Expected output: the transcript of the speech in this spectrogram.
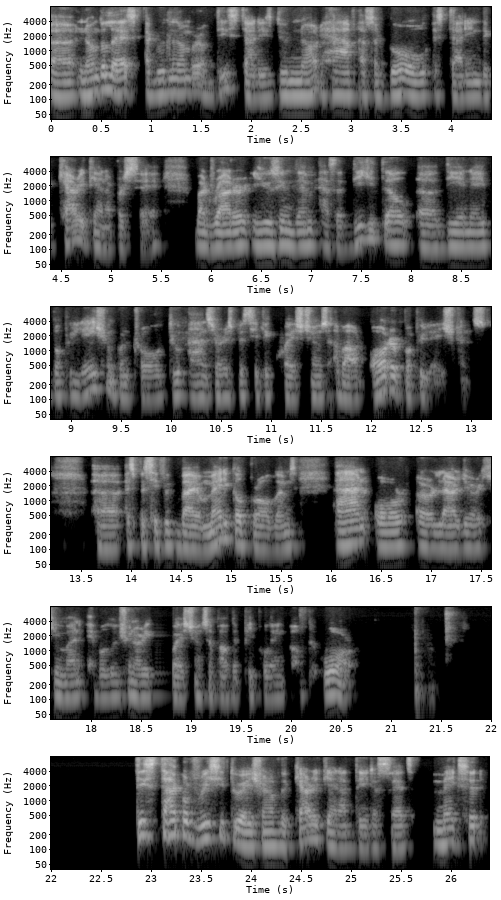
Uh, nonetheless, a good number of these studies do not have as a goal studying the Karitiana per se, but rather using them as a digital uh, DNA population control to answer specific questions about other populations, uh, specific biomedical problems, and or, or larger human evolutionary questions about the peopling of the world. This type of resituation of the Karitiana datasets makes it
